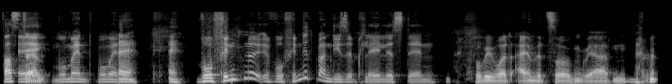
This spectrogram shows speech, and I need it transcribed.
Was denn? Ey, Moment, Moment. Ey, ey. Wo, finden, wo findet man diese Playlist denn? Tobi wollte einbezogen werden.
